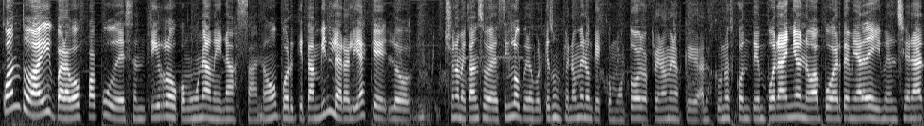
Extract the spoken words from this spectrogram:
cuánto hay para vos, Facu, de sentirlo como una amenaza, no? Porque también la realidad es que lo, yo no me canso de decirlo, pero porque es un fenómeno que como todos los fenómenos que a los que uno es contemporáneo no va a poder terminar de dimensionar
